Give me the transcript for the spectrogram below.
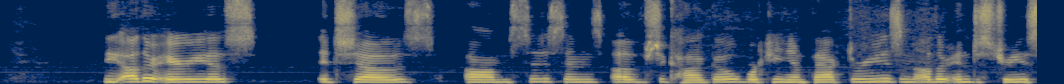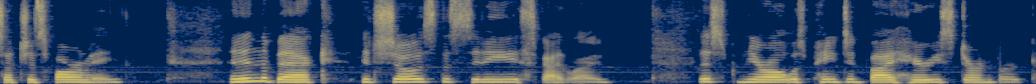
The other areas it shows um, citizens of Chicago working in factories and other industries such as farming. And in the back, it shows the city skyline. This mural was painted by Harry Sternberg.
